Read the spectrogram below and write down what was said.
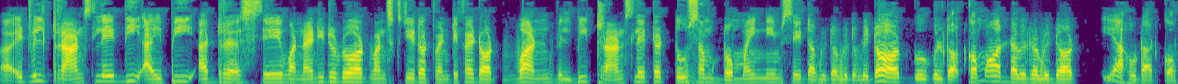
uh, it will translate the IP address say 192.168.25.1 will be translated to some domain name say www.google.com or www.yahoo.com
